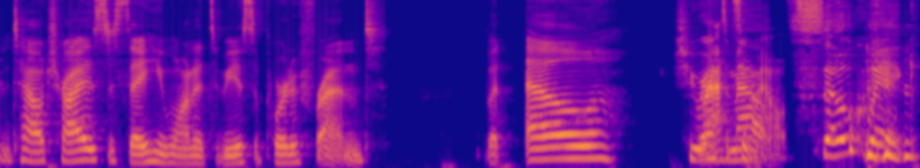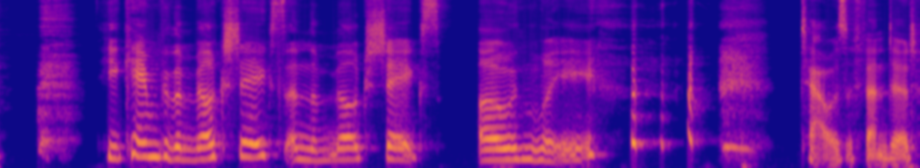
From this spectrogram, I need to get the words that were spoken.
And Tao tries to say he wanted to be a supportive friend, but Elle she rats him him out, out. so quick. he came for the milkshakes and the milkshakes only. Tao is offended.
